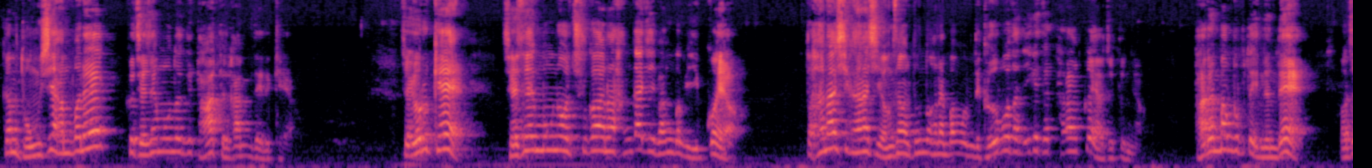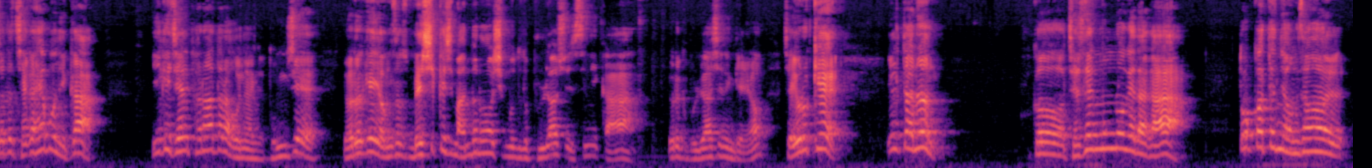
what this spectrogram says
그럼 동시에 한 번에 그 재생 목록이 다 들어갑니다. 이렇게요. 자, 이렇게 재생 목록을 추가하는 한 가지 방법이 있고요. 또 하나씩 하나씩 영상을 등록하는 방법인데 그거보다는 이게 더 편할 거예요. 어쨌든요. 다른 방법도 있는데 어쨌든 제가 해보니까 이게 제일 편하더라고요. 그냥 동시에 여러 개의 영상 몇십 개씩 만들어 놓으신 분들도 분류할 수 있으니까 이렇게 분류하시는 게요. 자, 이렇게 일단은 그 재생 목록에다가 똑같은 영상을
